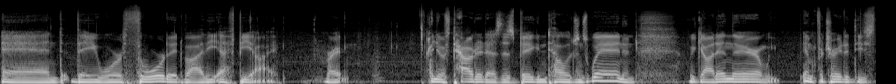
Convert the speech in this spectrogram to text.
and they were thwarted by the FBI, right? And it was touted as this big intelligence win and we got in there and we infiltrated these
